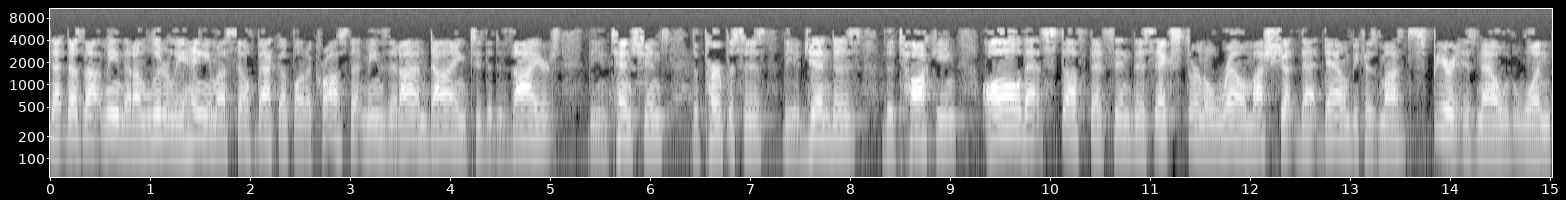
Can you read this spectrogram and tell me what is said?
That does not mean that I'm literally hanging myself back up on a cross. That means that I am dying to the desires, the intentions, the purposes, the agendas, the talking, all that stuff that's in this external realm. I shut that down because my spirit is now the one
